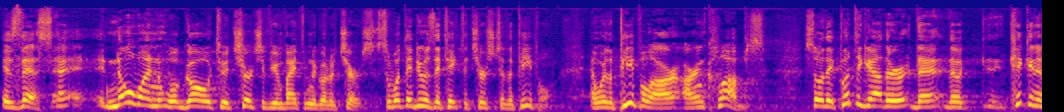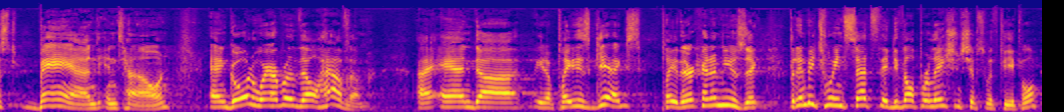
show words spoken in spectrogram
is this. Uh, no one will go to a church if you invite them to go to church. So what they do is they take the church to the people. And where the people are, are in clubs. So they put together the, the kickinest band in town and go to wherever they'll have them. Uh, and, uh, you know, play these gigs, play their kind of music. But in between sets, they develop relationships with people.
